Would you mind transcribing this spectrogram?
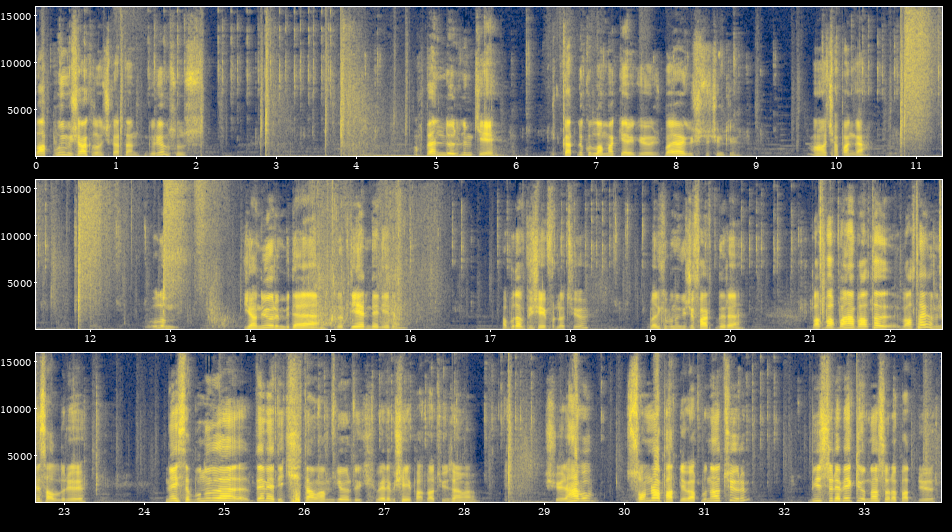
Bak buymuş ha klon çıkartan. Görüyor musunuz? Ah ben de öldüm ki. Dikkatli kullanmak gerekiyor. Bayağı güçlü çünkü. Aa çapanga. Oğlum yanıyorum bir de ha. Dur diğerini deneyelim. Ha bu da bir şey fırlatıyor. Belki bunun gücü farklıdır ha. Bak bak bana balta baltayla mı ne saldırıyor? Neyse bunu da denedik. Tamam gördük. Böyle bir şey patlatıyor tamam. Şöyle ha bu sonra patlıyor. Bak bunu atıyorum. Bir süre bekliyor ondan sonra patlıyor.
